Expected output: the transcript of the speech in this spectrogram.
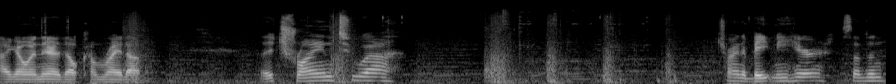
I go in there, they'll come right up. Are they trying to, uh... Trying to bait me here? Something?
